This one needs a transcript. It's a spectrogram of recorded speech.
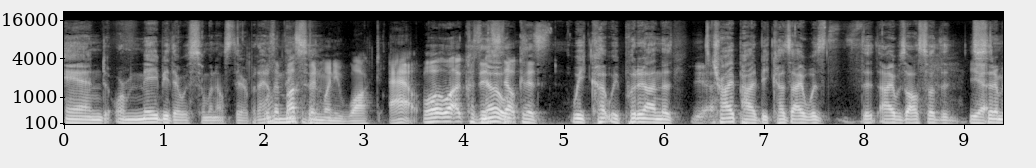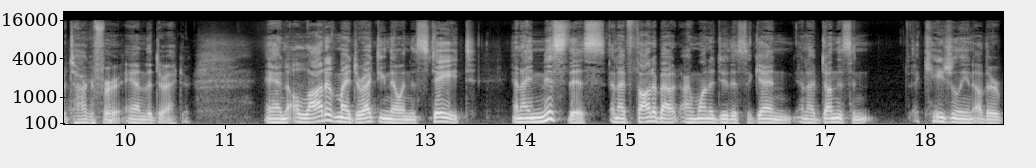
and or maybe there was someone else there, but I well, don't it think must so. have been when you walked out. Well, because it's No. because it's we cut we put it on the tripod because I was the, I was also the Yeah. cinematographer and the director. And a lot of my directing though in the state and I miss this and I've thought about I want to do this again and I've done this in occasionally in other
